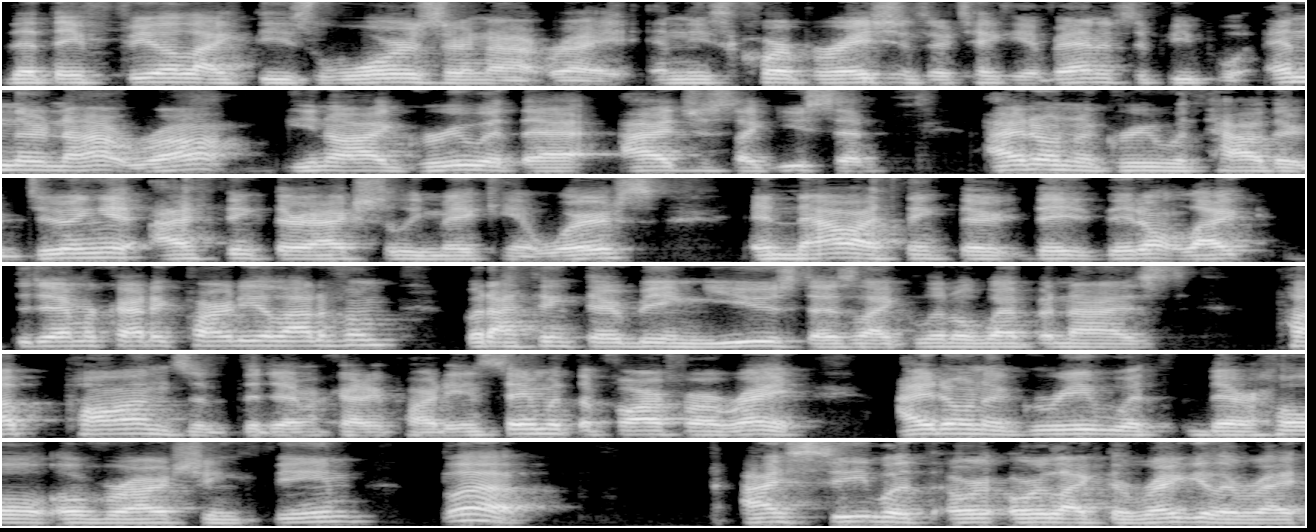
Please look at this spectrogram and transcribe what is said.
that they feel like these wars are not right and these corporations are taking advantage of people and they're not wrong. You know, I agree with that. I just, like you said, I don't agree with how they're doing it. I think they're actually making it worse. And now I think they're, they, they don't like the Democratic Party, a lot of them, but I think they're being used as like little weaponized pup pawns of the Democratic Party. And same with the far, far right. I don't agree with their whole overarching theme, but I see what, or, or like the regular right,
